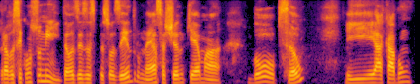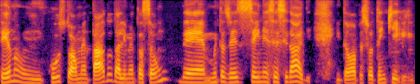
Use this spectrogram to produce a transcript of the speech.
para você consumir. Então, às vezes as pessoas entram nessa achando que é uma boa opção e acabam tendo um custo aumentado da alimentação, é, muitas vezes sem necessidade. Então a pessoa tem que,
